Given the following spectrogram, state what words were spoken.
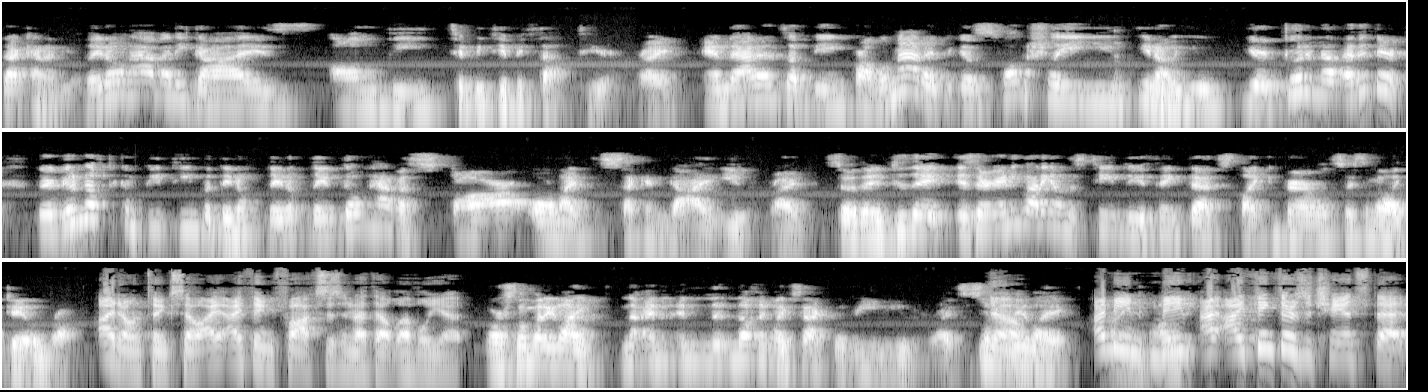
that kind of deal. They don't have any guys on the tippy tippy top tier, right? And that ends up being problematic because functionally, you you know you you're good enough. I think they're they're good enough to compete team, but they don't they don't they don't have a star or like the second guy either, right? So they do they is there anybody on this team do you think that's like comparable to say somebody like Jaylen Brown I don't think so. I, I think Fox isn't at that level yet. or somebody like and, and nothing like Zach LaVine either, right? So somebody No. like I mean, like, on- maybe I, I think there's a chance that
